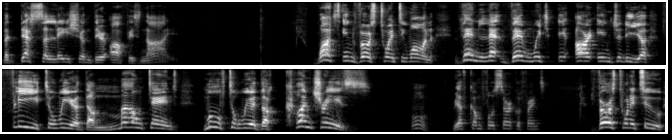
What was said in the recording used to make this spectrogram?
the desolation thereof is nigh. What's in verse 21? Then let them which are in Judea flee to where the mountains move to where the countries. Hmm, we have come full circle, friends. Verse 22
